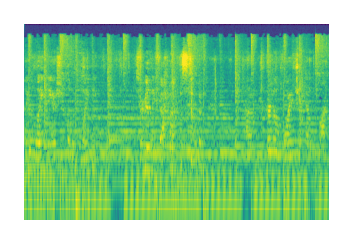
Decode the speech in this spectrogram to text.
like lightning. I should call him lightning. He's really fast. um, her little boy picked up the black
